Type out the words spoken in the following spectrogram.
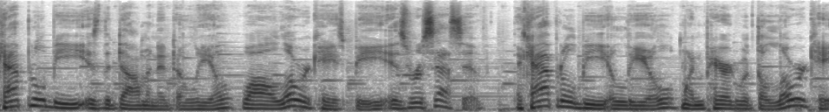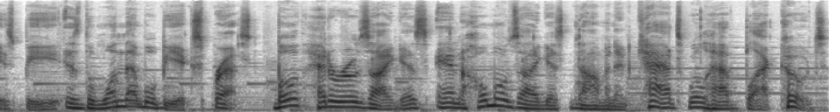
Capital B is the dominant allele, while lowercase b is recessive. The capital B allele, when paired with the lowercase b, is the one that will be expressed. Both heterozygous and homozygous dominant cats will have black coats.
